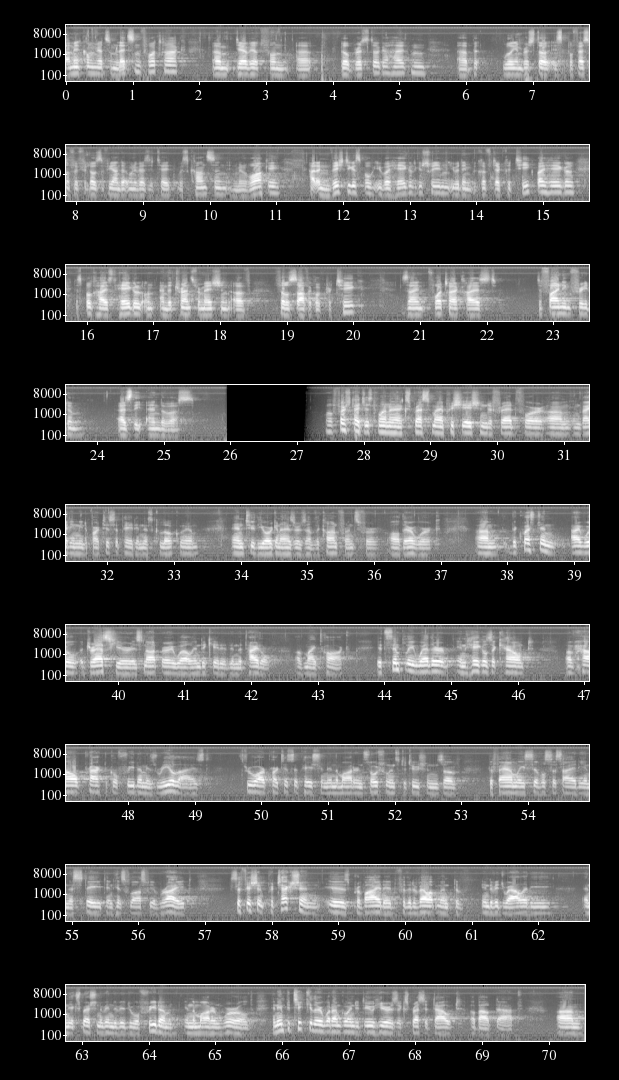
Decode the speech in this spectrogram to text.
Damit kommen wir zum letzten Vortrag. Ähm, der wird von äh, Bill Bristow gehalten. Äh, William Bristow ist Professor für Philosophie an der Universität Wisconsin in Milwaukee, hat ein wichtiges Buch über Hegel geschrieben, über den Begriff der Kritik bei Hegel. Das Buch heißt Hegel and the Transformation of Philosophical Critique. Sein Vortrag heißt Defining Freedom as the End of Us. Well, first, I just want to express my appreciation to Fred for um, inviting me to participate in this colloquium and to the organizers of the conference for all their work. Um, the question I will address here is not very well indicated in the title of my talk. It's simply whether, in Hegel's account of how practical freedom is realized through our participation in the modern social institutions of the family, civil society, and the state in his philosophy of right, sufficient protection is provided for the development of individuality and the expression of individual freedom in the modern world. And in particular, what I'm going to do here is express a doubt about that. Um,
